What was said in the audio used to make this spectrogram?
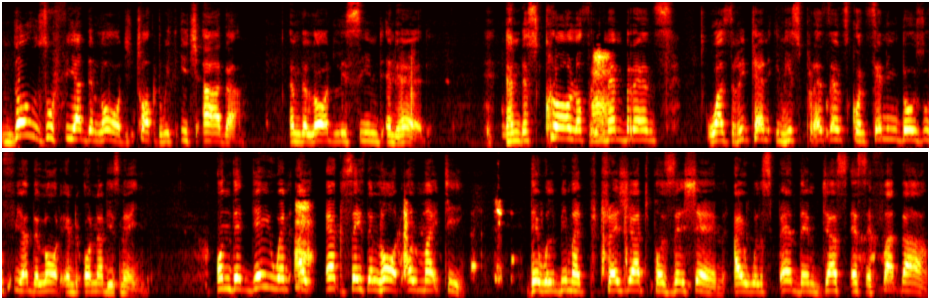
those who feared the Lord talked with each other, and the Lord listened and heard. And the scroll of remembrance was written in his presence concerning those who feared the Lord and honored his name. On the day when I act, says the Lord Almighty, they will be my treasured possession. I will spare them just as a father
